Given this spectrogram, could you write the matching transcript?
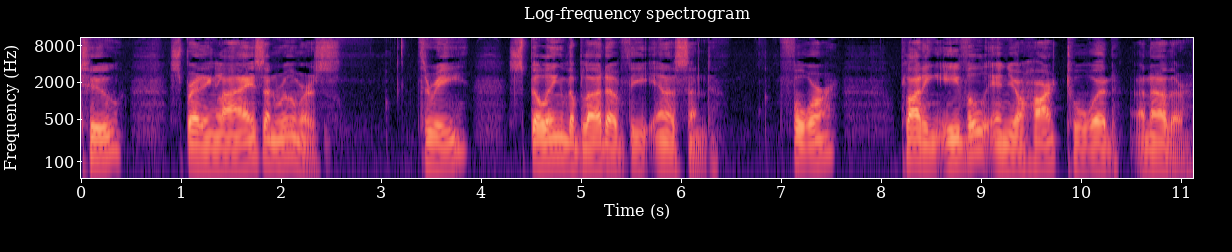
2 spreading lies and rumors. 3. Spilling the blood of the innocent. 4. Plotting evil in your heart toward another.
